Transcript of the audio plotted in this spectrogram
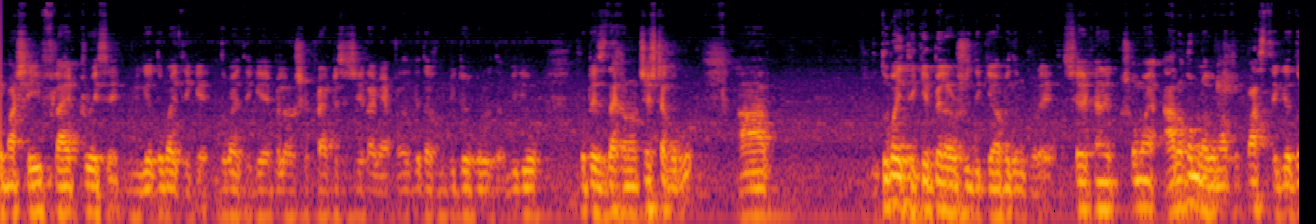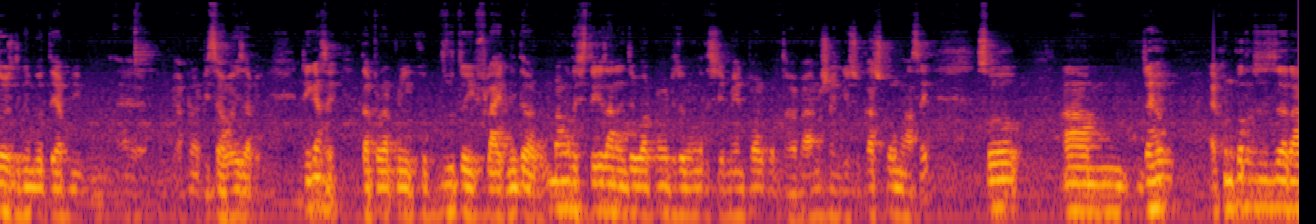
এ মাসেই ফ্লাইট রয়েছে দুবাই থেকে দুবাই থেকে বেলারুশের ফ্লাইট রয়েছে, সেটা আমি আপনাদেরকে তখন ভিডিও করে ভিডিও ফুটেজ দেখানোর চেষ্টা করব। আর দুবাই থেকে বেলারুশের দিকে আবেদন করে, সেখানে সময় আরও কম লাগবে, মাত্র পাঁচ থেকে দশ দিনের মধ্যে আপনি আপনার ভিসা হয়ে যাবে, ঠিক আছে? তারপর আপনি খুব দ্রুতই ফ্লাইট নিতে পারবেন। বাংলাদেশ থেকে জানেন যে ওয়ার্ক পারমিটের জন্য বাংলাদেশে মেন পাওয়ার করতে হবে, আনুষঙ্গিক কিছু কাজকর্ম আছে। সো যাই হোক, এখন কথা হচ্ছে যারা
